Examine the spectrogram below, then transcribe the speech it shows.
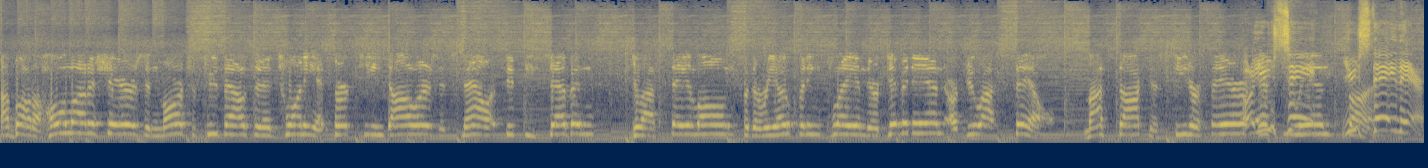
I bought a whole lot of shares in March of 2020 at $13. It's now at 57. Do I stay long for the reopening play and their dividend, or do I sell? My stock is Cedar Fair. Oh, you stay, you stay there.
